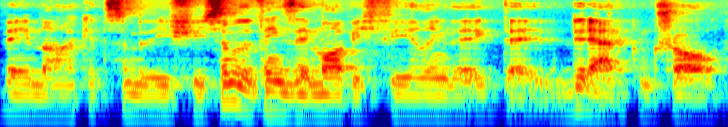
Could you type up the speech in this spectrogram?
bear market, some of the issues, some of the things they might be feeling they they're a bit out of control.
